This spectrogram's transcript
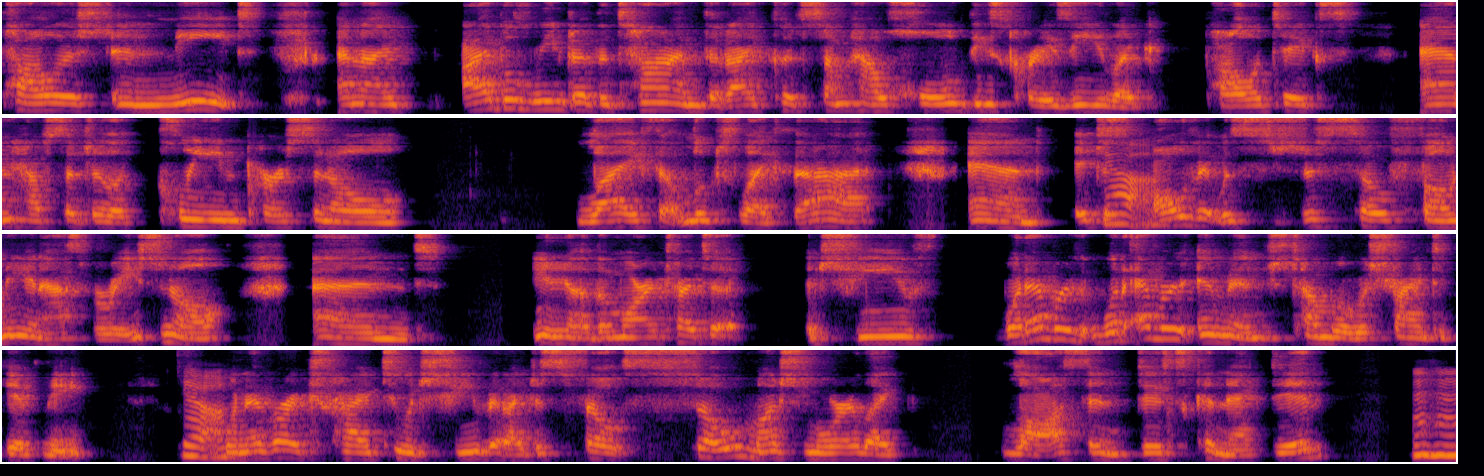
polished and neat, and I I believed at the time that I could somehow hold these crazy like politics and have such a like, clean personal life that looked like that and it just Yeah. all of it was just so phony and aspirational and you know the more i tried to achieve whatever whatever image tumblr was trying to give me Yeah. whenever i tried to achieve it i just felt so much more like lost and disconnected hmm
